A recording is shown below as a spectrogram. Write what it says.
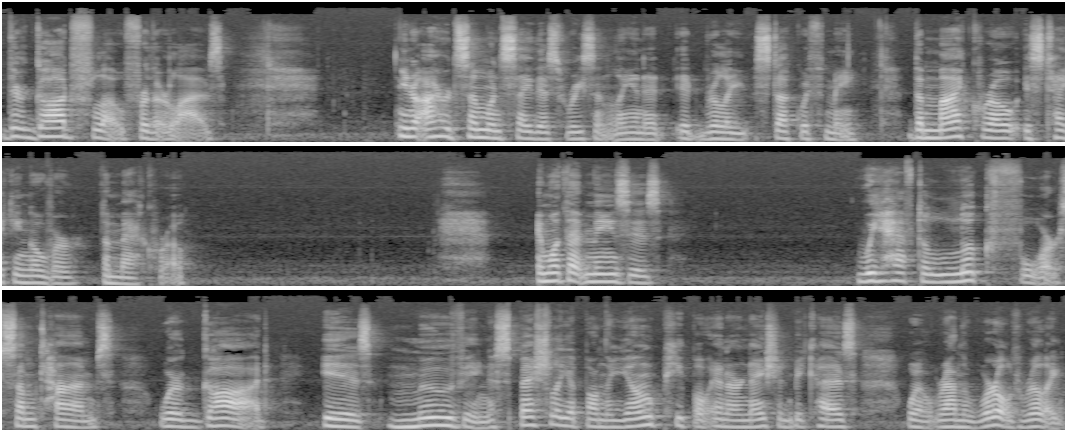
their God flow for their lives. You know, I heard someone say this recently, and it, it really stuck with me. The micro is taking over the macro. And what that means is we have to look for sometimes where God is moving, especially upon the young people in our nation, because, well, around the world, really,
